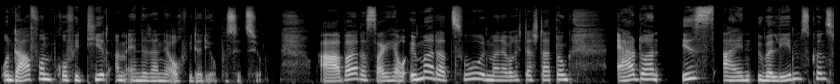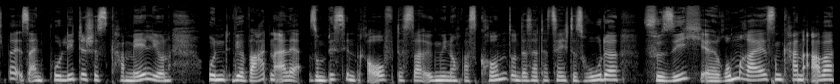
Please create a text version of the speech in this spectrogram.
und davon profitiert am Ende dann ja auch wieder die Opposition. Aber, das sage ich auch immer dazu in meiner Berichterstattung, Erdogan ist ein Überlebenskünstler, ist ein politisches Chamäleon. Und wir warten alle so ein bisschen drauf, dass da irgendwie noch was kommt und dass er tatsächlich das Ruder für sich äh, rumreißen kann. Aber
